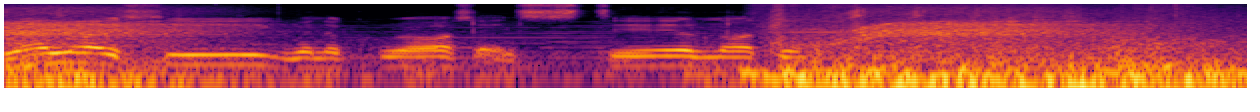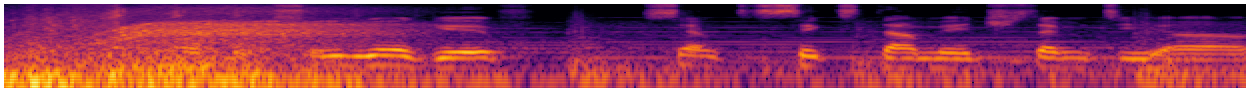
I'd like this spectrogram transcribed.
Yellow I see when across and still nothing. Okay, so we're gonna give 76 damage, 70, uh,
